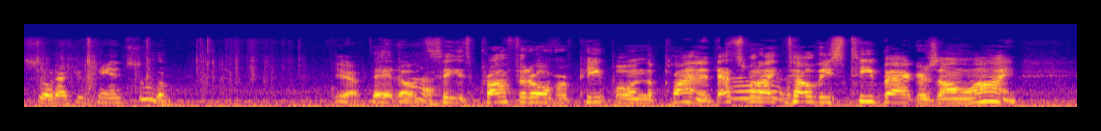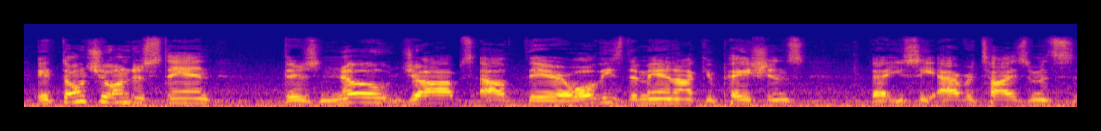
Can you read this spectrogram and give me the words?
so that you can't sue them. Yeah, they don't Yeah. see it's profit over people and the planet. That's what I tell these teabaggers online. It don't you understand? There's no jobs out there. All these demand occupations that you see advertisements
